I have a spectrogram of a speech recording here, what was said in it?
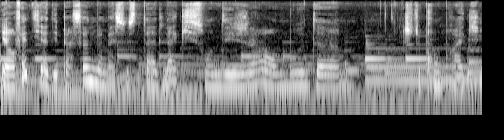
Et en fait, il y a des personnes, même à ce stade-là, qui sont déjà en mode euh, je te prends pour acquis.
